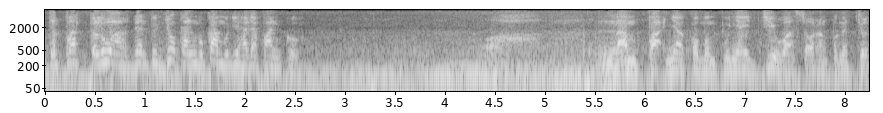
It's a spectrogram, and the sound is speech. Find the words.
cepat keluar dan tunjukkan mukamu di hadapanku. Oh, nampaknya kau mempunyai jiwa seorang pengecut.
